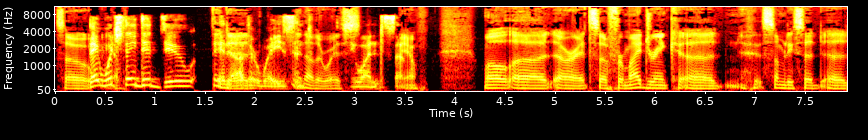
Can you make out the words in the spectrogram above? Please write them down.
so They, which they did do They in did. other ways. in other ways. 2021, so. Yeah. Well, uh, all right. So for my drink, uh, somebody said, uh,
